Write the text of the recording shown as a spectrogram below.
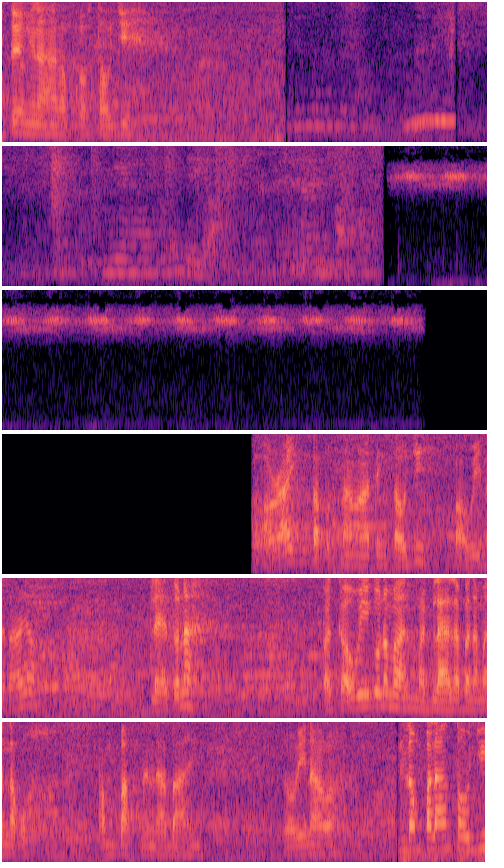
Ito yung hinahanap ko, Tauji. Alright, tapos na ang ating Tauji. Pauwi na tayo. Pleto na. Pagka uwi ko naman, maglalaba naman ako. Tambak ng labahin. So, uwi na ako. Yun lang pala ang Tauji.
